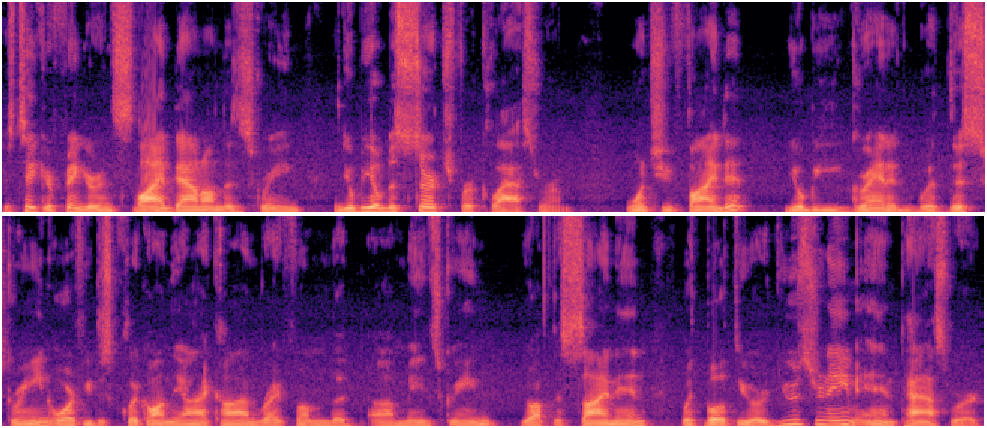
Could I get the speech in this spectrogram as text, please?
just take your finger and slide down on the screen and you'll be able to search for Classroom. Once you find it, you'll be granted with this screen, or if you just click on the icon right from the uh, main screen, you'll have to sign in with both your username and password.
